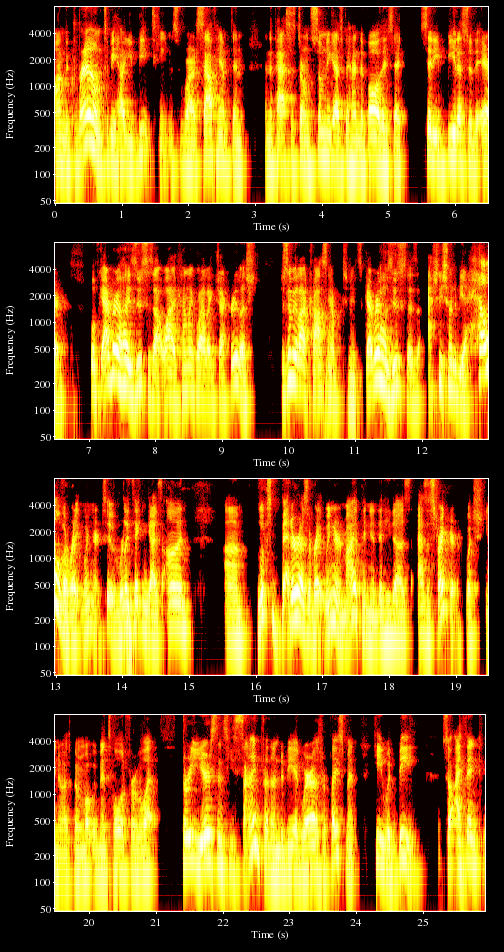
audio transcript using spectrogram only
on the ground to be how you beat teams. Whereas Southampton in the past has thrown so many guys behind the ball, they say City beat us through the air. Well, if Gabriel Jesus is out wide, kind of like why I like Jack Grealish, there's going to be a lot of crossing opportunities. Gabriel Jesus is actually shown to be a hell of a right winger, too, really taking guys on. Um, looks better as a right winger, in my opinion, than he does as a striker, which, you know, has been what we've been told for what three years since he signed for them to be Aguero's replacement, he would be. So I think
